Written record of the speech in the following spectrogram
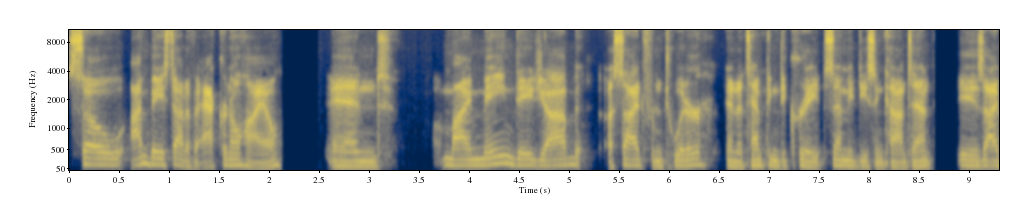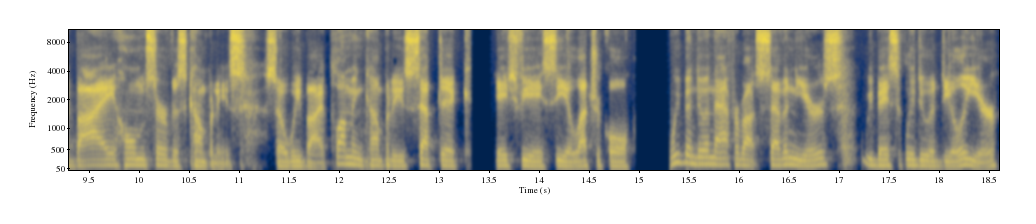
So I'm based out of Akron, Ohio, and my main day job, aside from Twitter and attempting to create semi decent content, is I buy home service companies. So we buy plumbing companies, septic, HVAC, electrical. We've been doing that for about seven years. We basically do a deal a year.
